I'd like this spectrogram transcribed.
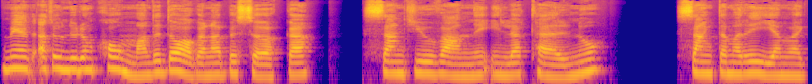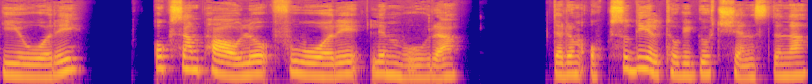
med att under de kommande dagarna besöka San Giovanni in Laterno, Sankta Maria Maggiore och San Paolo Fuori Lemura där de också deltog i gudstjänsterna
